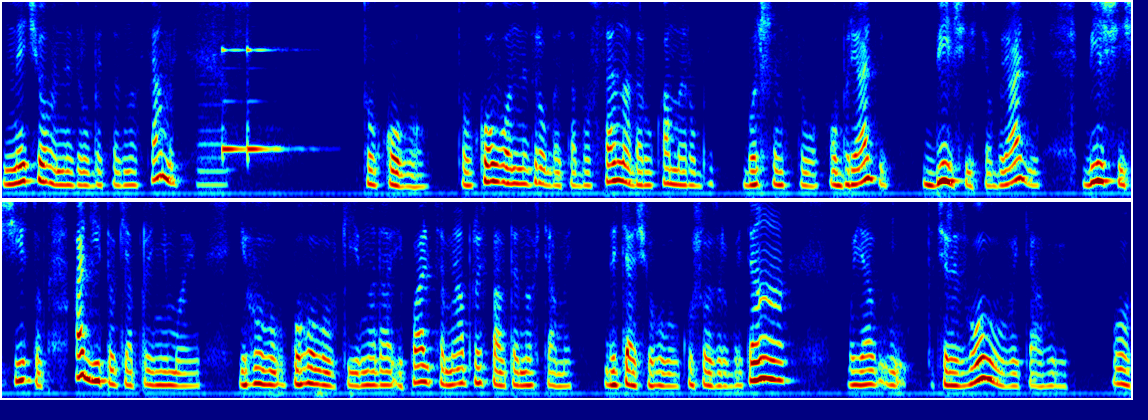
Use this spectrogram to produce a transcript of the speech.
Нічого не зробиться з ногтями. Толкового. Толкового не зробиться, бо все треба руками робити. Большинство обрядів, більшість обрядів, більшість чисток, а діток я приймаю. І голов, по головки їм треба і пальцями, а приставте ногтями дитячу головку, що зробити? А, бо я ну, через голову витягую. О,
